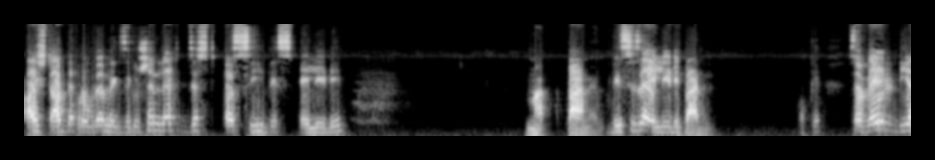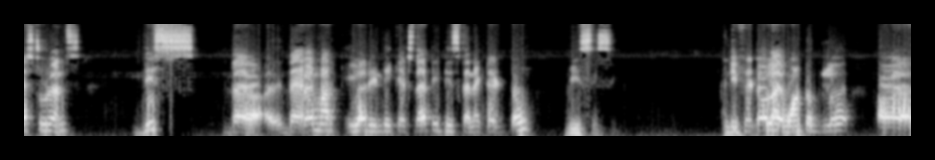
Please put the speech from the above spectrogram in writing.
i start the program execution let's just uh, see this led panel. This is a led panel. Okay? So where dear students this the the arrow mark here indicates that it is connected to vcc and if at all i want to glow uh,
